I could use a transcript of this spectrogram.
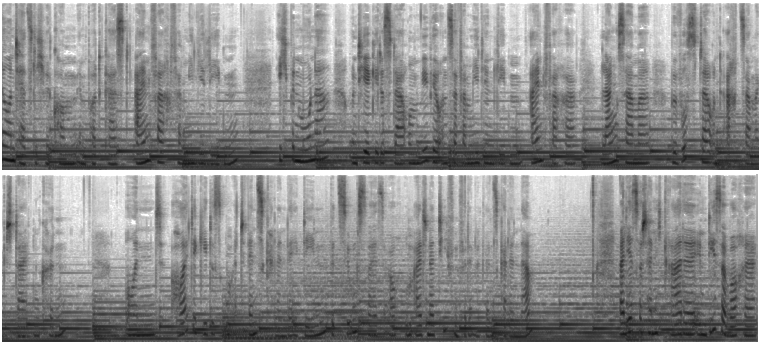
Hallo und herzlich willkommen im Podcast Einfach Familie leben. Ich bin Mona und hier geht es darum, wie wir unser Familienleben einfacher, langsamer, bewusster und achtsamer gestalten können. Und heute geht es um Adventskalenderideen bzw. auch um Alternativen für den Adventskalender. Weil jetzt wahrscheinlich gerade in dieser Woche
